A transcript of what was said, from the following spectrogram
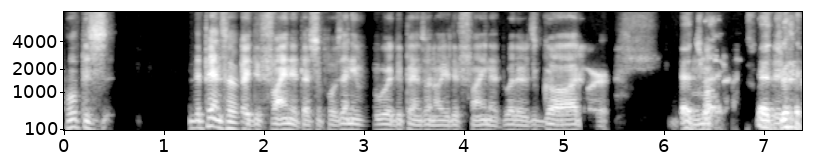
Hope is depends how I define it, I suppose. Any word depends on how you define it, whether it's God or that's right. That's right.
